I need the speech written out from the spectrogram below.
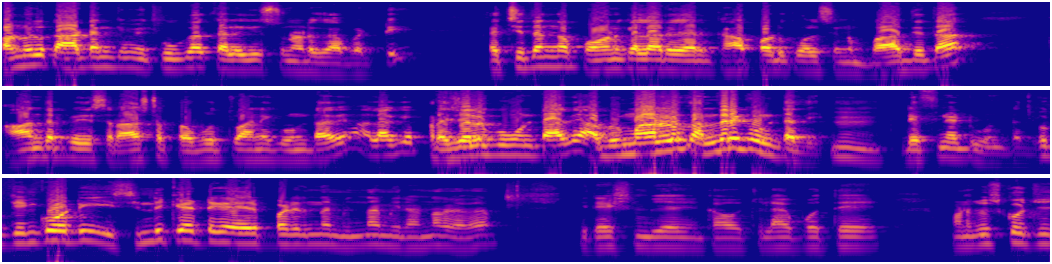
పనులకు ఆటంకం ఎక్కువగా కలిగిస్తున్నాడు కాబట్టి ఖచ్చితంగా పవన్ కళ్యాణ్ గారిని కాపాడుకోవాల్సిన బాధ్యత ఆంధ్రప్రదేశ్ రాష్ట్ర ప్రభుత్వానికి ఉంటుంది అలాగే ప్రజలకు ఉంటుంది అభిమానులకు అందరికీ ఉంటుంది. డెఫినెట్గా ఉంటుంది. ఓకే ఇంకోటి syndicate గా ఏర్పడిందా మింద మీరు అన్నారు కదా ఈ రేషన్ బియ్యం కావచ్చు లేకపోతే మనం చూసుకోవచ్చు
